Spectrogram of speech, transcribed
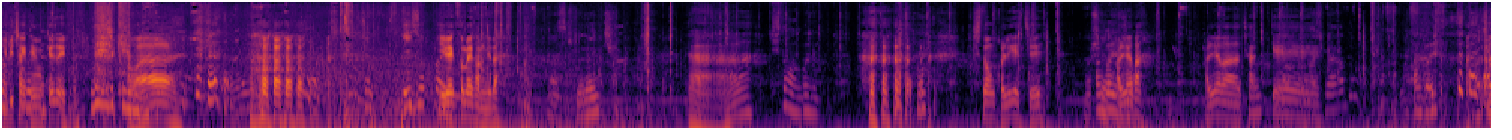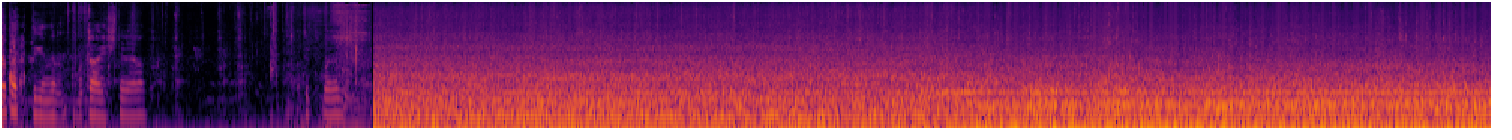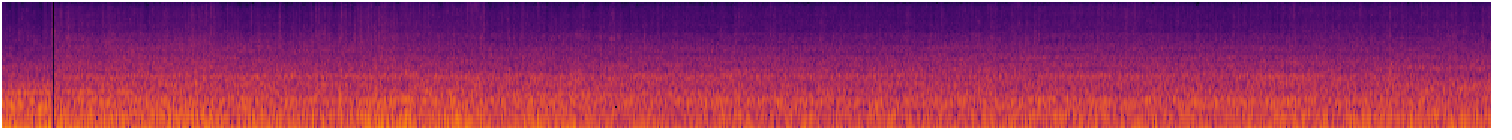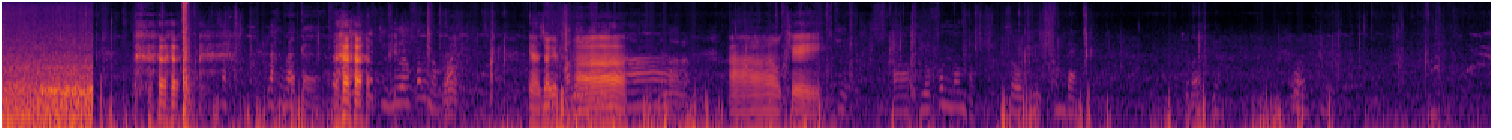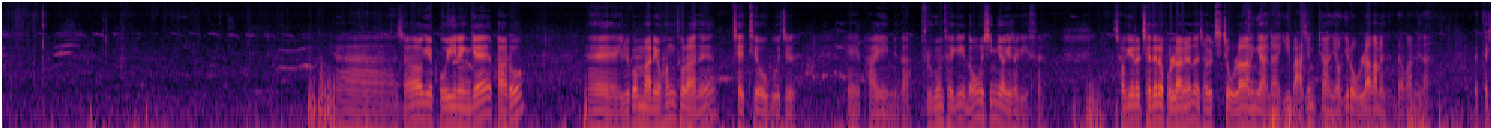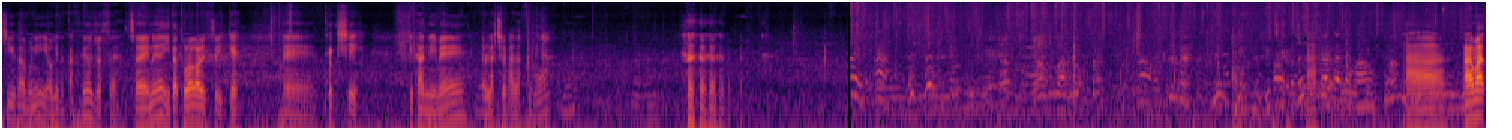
유리창이 대부분 깨져 있어요. 이렇게. 와. 200솜에 갑니다. 자, 시동 안 걸려. 시동 걸리겠지. 안 걸려. 걸려라. 걸려라, 참깨. 안 걸려. Bakalım işte ya. Tip koyalım. Your phone number? 야, 저기, 아, Ah, 아, 오케이. Tuda. 야, 저기 보이는 게 바로 예, 일곱 마리 황소라는 제티 오브즈 예, 바위입니다. 붉은색이 너무 신기하게 저기 있어요. 저기를 제대로 보려면은 저길 직접 올라가는 게 아니라 이 맞은편 여기로 올라가면 된다고 합니다. 택시 기사분이 여기서 딱 세워줬어요. 저희는 이따 돌아갈 수 있게 예, 택시 기사님의 연락처를 받았습니다. 아, 아, 아, 맞.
